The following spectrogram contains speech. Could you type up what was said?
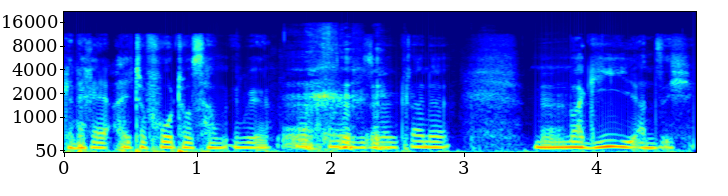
Generell alte Fotos haben irgendwie, irgendwie so eine kleine Magie an sich.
